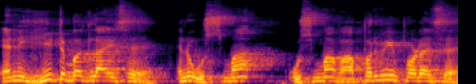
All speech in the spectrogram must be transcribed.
એની હીટ બદલાય છે. એનું ઉષ્મા ઉષ્મા વાપરવી પડે છે.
